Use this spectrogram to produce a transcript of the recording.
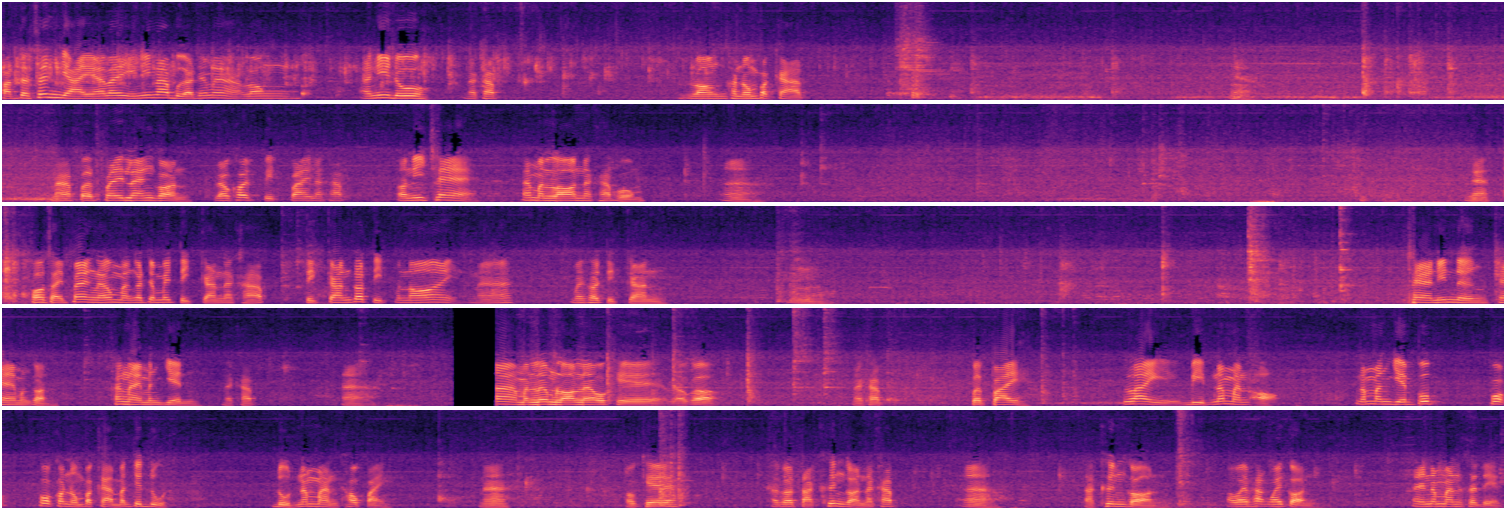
ผัดแต่เส้นใหญ่อะไรอย่างนี้น่าเบื่อใช่ไหมลองอันนี้ดู นะครับ ลองขนมประกาศเนี่ยนะเปิดไฟแรงก่อน แล้วค่อยปิดไฟนะครับ ตอนนี้แช่ให้มันร้อนนะครับผม อ่านะ พอใส่แป้งแล้วมันก็จะไม่ติดกันนะครับ ติดกันก็ติดมันน้อยนะ ไม่ค่อยติดกัน อืมแช่นิดนึงแช่มันก่อน ข้างในมันเย็นนะครับ อ่าถ้ามันเริ่มร้อนแล้วโอเคเราก็นะครับ เปิดไฟไล่บีบน้ำมันออก น้ำมันเย็นปุ๊บ พวกพวกขนมประกาศมันจะดูด ดูดน้ำมันเข้าไปนะ โอเค แล้วก็ตักขึ้นก่อนนะครับ อ่า ตักขึ้นก่อน เอาไว้พักไว้ก่อน ให้น้ำมันเสด็จ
